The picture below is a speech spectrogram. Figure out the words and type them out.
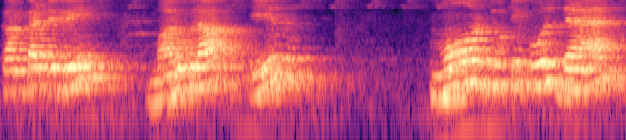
comparative degree? Marukla is more beautiful than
